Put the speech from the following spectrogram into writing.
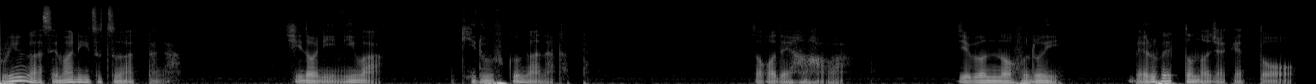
冬が迫りつつあったが、シドニーには着る服がなかった。そこで母は自分の古いベルベットのジャケットを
